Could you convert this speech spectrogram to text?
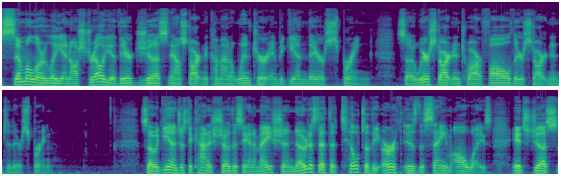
Similarly, in Australia, they're just now starting to come out of winter and begin their spring. So we're starting into our fall, they're starting into their spring. So again, just to kind of show this animation, notice that the tilt of the Earth is the same always. It's just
